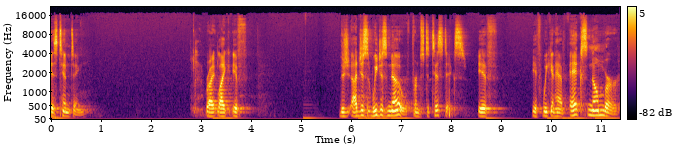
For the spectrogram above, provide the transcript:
is tempting. Right? Like if I just we just know from statistics if if we can have X number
